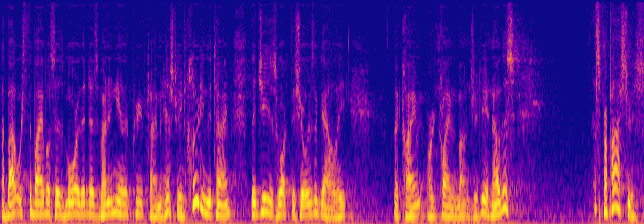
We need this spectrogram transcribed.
about which the Bible says more than it does about any other period of time in history, including the time that Jesus walked the shores of Galilee the climb, or climbed the mountain Judea. Now this, that's preposterous,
